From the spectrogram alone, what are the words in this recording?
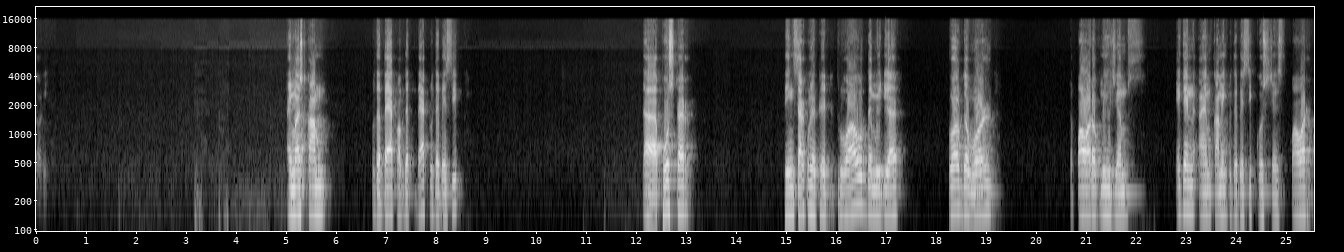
Sorry. I must come to the back of the back to the basic. The poster being circulated throughout the media, throughout the world, the power of museums. Again, I am coming to the basic questions. Power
